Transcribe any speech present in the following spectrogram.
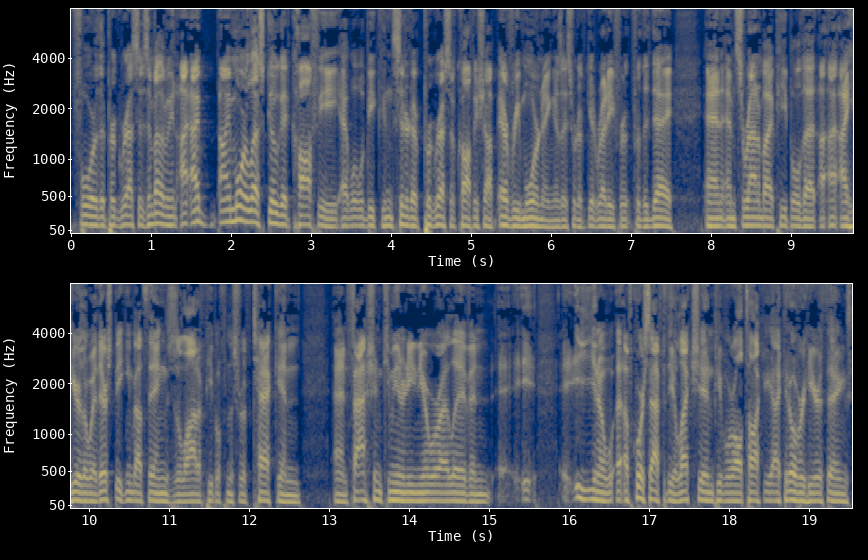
for the progressives? And by the way, I, I I more or less go get coffee at what would be considered a progressive coffee shop every morning as I sort of get ready for for the day, and am surrounded by people that I, I hear the way they're speaking about things. There's a lot of people from the sort of tech and and fashion community near where I live, and eh, eh, you know, of course, after the election, people were all talking. I could overhear things.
